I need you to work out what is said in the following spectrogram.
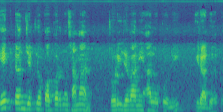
એક ટન જેટલો કોપરનો સામાન ચોરી જવાની આ લોકોની ઈરાદો હતો.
